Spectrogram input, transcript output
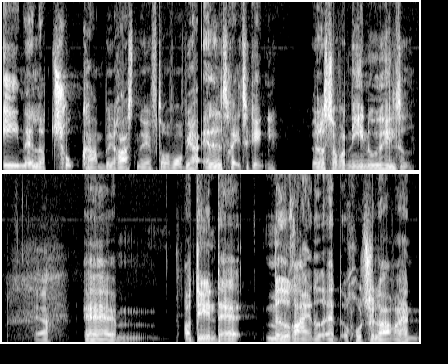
en eller to kampe i resten af efteråret, hvor vi har alle tre tilgængelige. Ellers så var den ene ude hele tiden. ja. Øhm, og det er endda medregnet, at Rutschelava, han,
